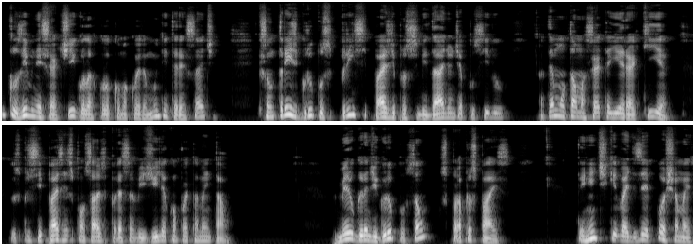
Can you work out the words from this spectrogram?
Inclusive, nesse artigo, ela colocou uma coisa muito interessante, são três grupos principais de proximidade onde é possível até montar uma certa hierarquia dos principais responsáveis por essa vigília comportamental. O primeiro grande grupo são os próprios pais. Tem gente que vai dizer, poxa, mas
